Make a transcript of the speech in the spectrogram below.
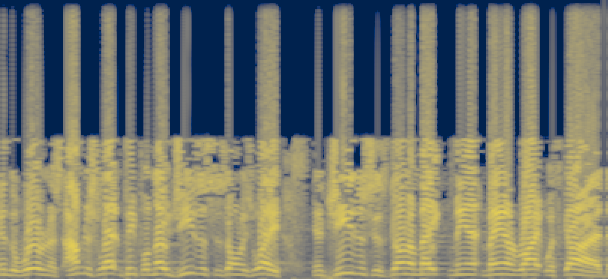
in the wilderness. I'm just letting people know Jesus is on his way and Jesus is gonna make man, man right with God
